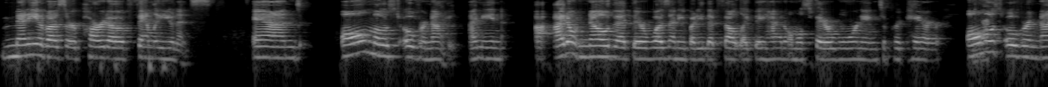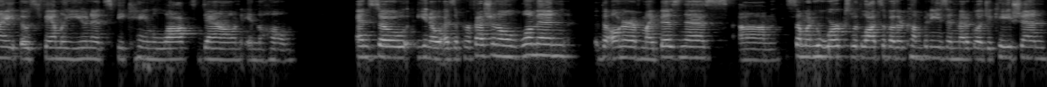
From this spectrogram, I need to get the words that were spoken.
many of us are part of family units and almost overnight. I mean, I don't know that there was anybody that felt like they had almost fair warning to prepare. Almost overnight, those family units became locked down in the home. And so, you know, as a professional woman, the owner of my business, um, someone who works with lots of other companies in medical education,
